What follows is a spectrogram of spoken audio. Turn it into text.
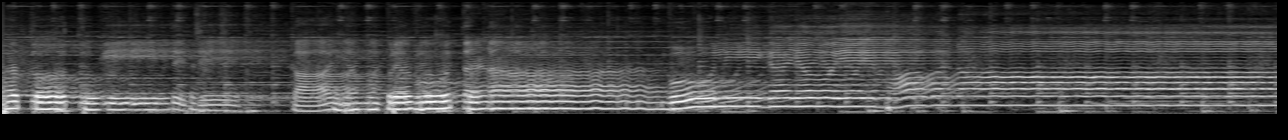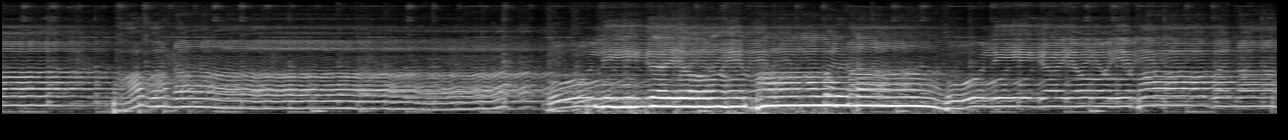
હતો તું ગીત. જે કાયમ પ્રભુ તણા ભૂલી ગયો એ ભાવના ભાવના ભૂલી ગયો એ ભાવના ભૂલી ગયો એ ભાવના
